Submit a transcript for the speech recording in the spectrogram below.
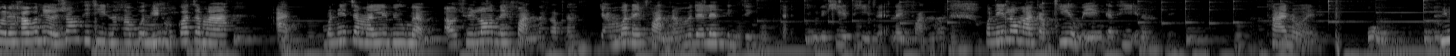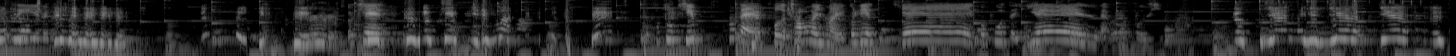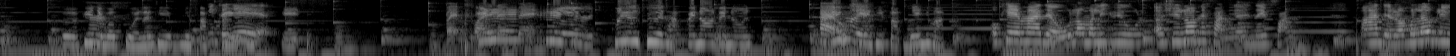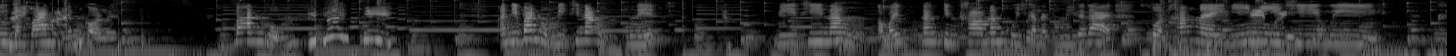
วัสดีครับวันนี้อยู่ช่องทีทีนะครับ วันนี้ผมก็จะมาอัดวันนี้จะมารีวิวแบบเอาชีวิตรอดในฝันนะครับนะย้ำว่าในฝันนะไม่ได้เล่นจริงๆเนี่ยอยู่ในคีทีเนี่ยในฝันนะวันนี้เรามากับพี่ผมเองกะทินะทายหน่อยโอ้ตีเลยนะอืมโอเคคือทุกคลิปมีทุกวันทุกๆคลิปตั้งแต่เปิดช่องใหม่ๆก็เรียกเย่ก็พูดแต่เย่นั่นแหละเวลาเปิดคลิปมาเย้เย้เย้ เย้เออพี่จะมาปวดแล้วทีมีปักมีไฟแต่เย่เอ๊ะแปะไฟเลยแปะมันก็คือถักไปนอนไปนอนแต่ไอ้โอมาเคที่ปรับได้นี่หว่าโอเคมาเดี๋ยวเรามารีวิวเอาชีวิตรอดในฝันไงในฝัน มาเดี๋ยวเรามาเริ่มรีวิวจากบ้านผมกันก่อนเลย บ้านผมบ้านนี่อันนี้บ้านผมมีที่นั่งตรงนี้ มีที่นั่งเอาไว้นั่งกินข้าวนั่งคุยกันอะไรตรงนี้ก็ได้ ส่วนข้างในนี้มีทีวีคือ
